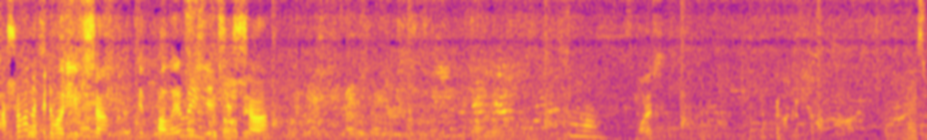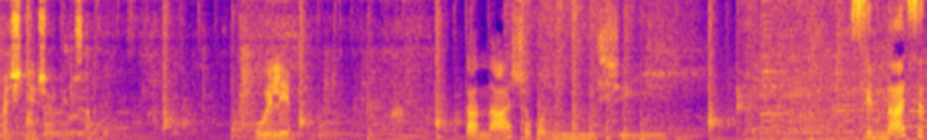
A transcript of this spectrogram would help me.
А що вона підгорівша? Підпалили її чи що? Смач? Найсмачніша піца. Уілі. Та нашого міші. 17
